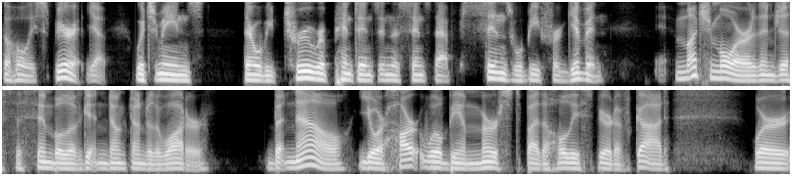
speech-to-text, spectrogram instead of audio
the Holy Spirit. Yep. Which means there will be true repentance in the sense that sins will be forgiven. Eh, much more than just the symbol of getting dunked under the water. But now your heart will be immersed by the Holy Spirit of God, where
